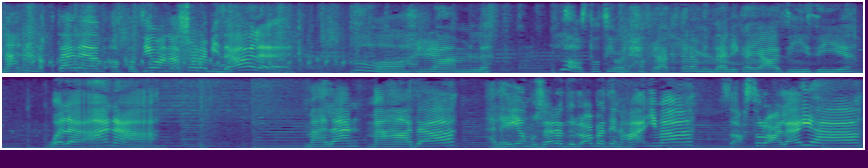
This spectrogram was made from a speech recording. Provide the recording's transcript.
نحن نقترب. أستطيع أن أشعر بذلك. آه رمل لا أستطيع الحفر أكثر من ذلك يا عزيزي. ولا أنا. مهلا ما هذا؟ هل هي مجرد لعبة عائمة؟ سأحصل عليها.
